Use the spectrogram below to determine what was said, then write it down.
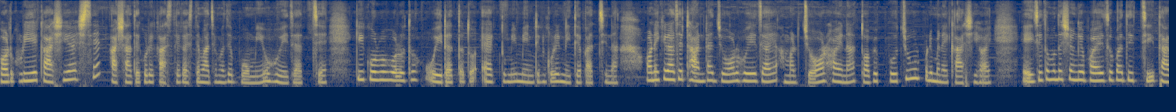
গড়ঘড়িয়ে কাশি আসছে আর সাথে করে কাশতে কাশতে মাঝে মাঝে বমিও হয়ে যাচ্ছে। কি করব বলো তো? ওয়েদারটা তো একদমই মেনটেন করে নিতে পারছি না। অনেকের আছে ঠান্ডা জ্বর হয়ে যায়, আমার জ্বর হয় না, তবে প্রচুর পরিমাণে কাশি হয়। এই যে তোমাদের সঙ্গে ভয়েস ওভার দিচ্ছি, তার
